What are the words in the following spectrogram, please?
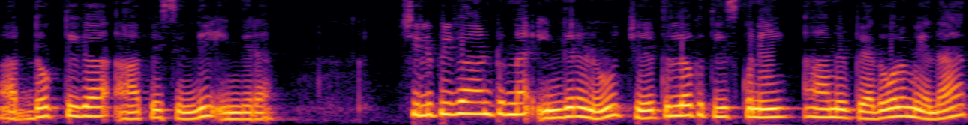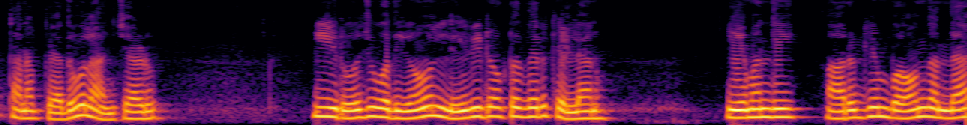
అర్ధోక్తిగా ఆపేసింది ఇందిర. చిలిపిగా అంటున్న ఇందిరను చేతుల్లోకి తీసుకుని ఆమె పెదవుల మీద తన పెదవులు అంచాడు. ఈరోజు ఉదయం లేడీ డాక్టర్ దగ్గరికి వెళ్ళాను. ఏమంది? ఆరోగ్యం బాగుందందా?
